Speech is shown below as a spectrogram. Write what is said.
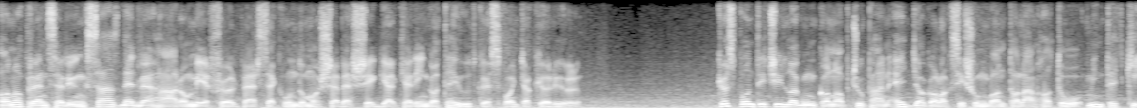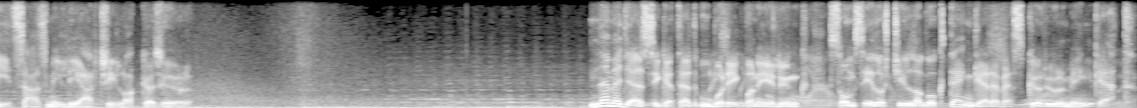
A naprendszerünk 143 mérföld per szekundumos sebességgel kering a tejút központja körül. Központi csillagunk a nap csupán egy a galaxisunkban található, mintegy 200 milliárd csillag közül. Nem egy elszigetelt buborékban élünk, szomszédos csillagok tengere vesz körül minket.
